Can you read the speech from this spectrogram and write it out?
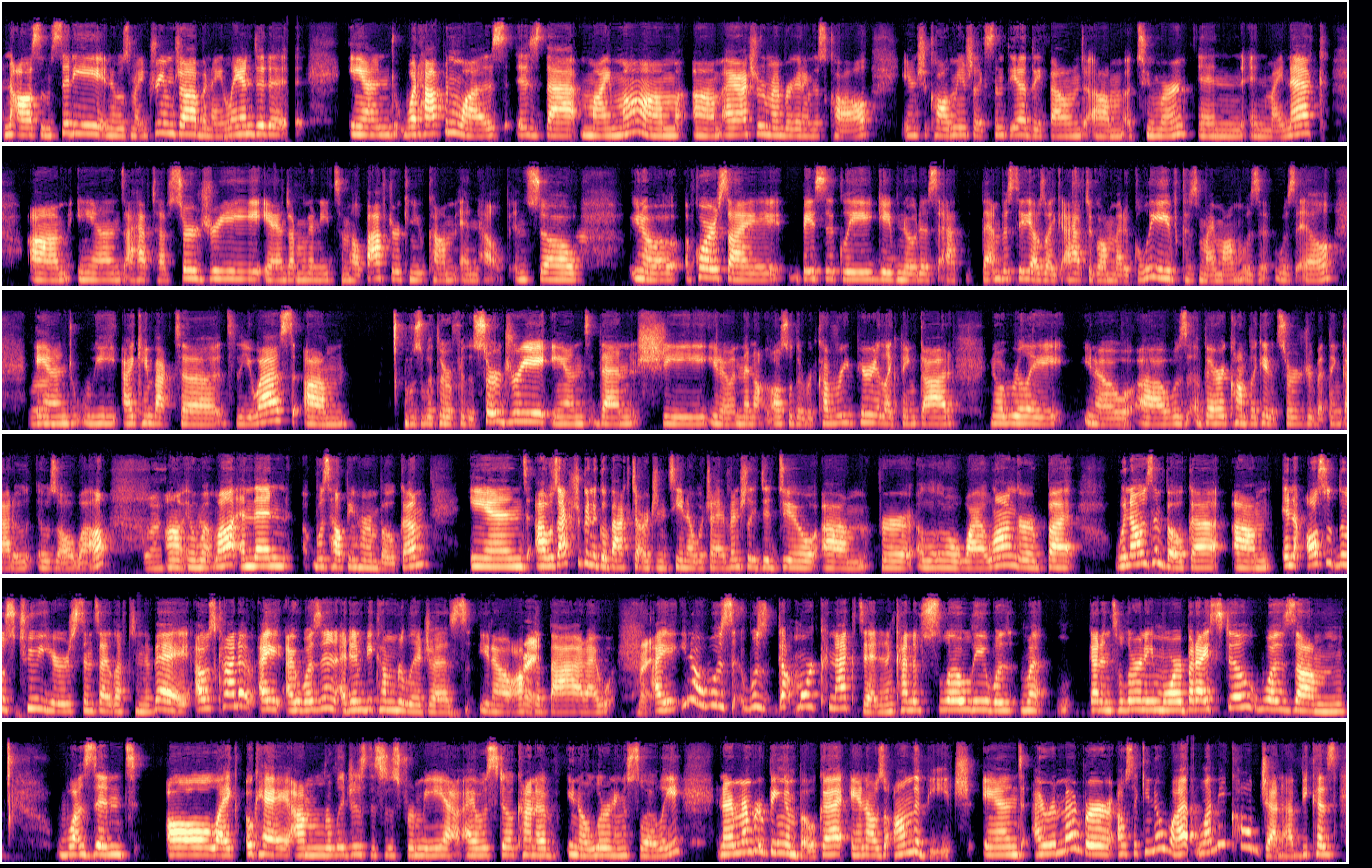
an awesome city, and it was my dream job, and I landed it. And what happened was, is that my mom, um, I actually remember getting this call, and she called me and she's like, Cynthia, they found um, a tumor in in my neck, um, and I have to have surgery, and I'm gonna need some help after. Can you come and help? And so, you know, of course, I basically gave notice at the embassy. I was like, I have to go on medical leave because my mom was was ill, Wow. and we I came back to to the U.S. Um, was with her for the surgery and then she you know and then also the recovery period like thank god you know really you know uh, was a very complicated surgery but thank god it was, it was all well Wow. uh, it went well and then was helping her in boca and I was actually going to go back to Argentina, which I eventually did do um, for a little while longer. But when I was in Boca, um, and also those two years since I left Neve, I was kind of I I wasn't I didn't become religious, you know, off right. the bat. I right. I you know was was got more connected and kind of slowly was went got into learning more, but I still was um wasn't all like okay i'm religious this is for me I, I, was still kind of you know learning slowly and i remember being in boca and i was on the beach and i remember i was like you know what let me call jenna because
